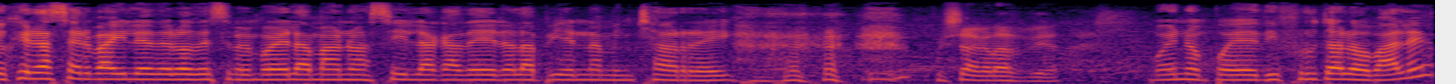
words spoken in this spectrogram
Yo quiero hacer baile de lo de se me mueve la mano así, la cadera, la pierna, me hincha reír. Muchas gracias. Bueno, pues disfrútalo, ¿vale?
